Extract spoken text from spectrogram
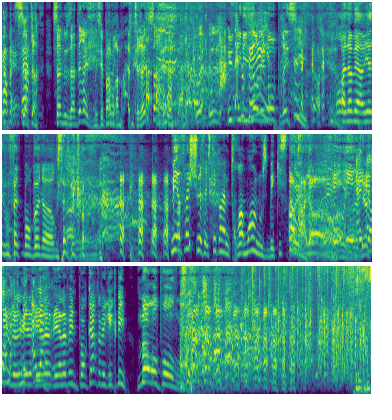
Ah bah, ça, ça, ça nous intéresse, mais c'est pas vraiment intéressant. Ouais, euh, Utilisons les mots précis. Ah non, mais Ariel, vous faites mon bonheur. Vous savez quoi Mais enfin, je suis restée quand même trois mois en Ouzbékistan. Ah, bah alors Et- et- Bien et- sûr, elle a- et mais elle, elle a- et elle avait une pancarte avec écrit Mort aux pauvres. Les grosses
